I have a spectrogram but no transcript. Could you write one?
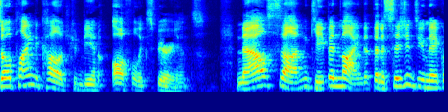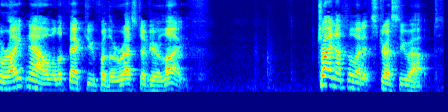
So applying to college can be an awful experience. Now, son, keep in mind that the decisions you make right now will affect you for the rest of your life. Try not to let it stress you out.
